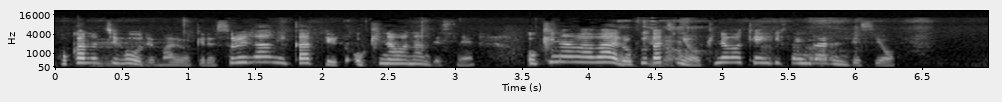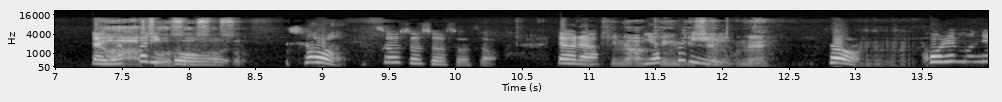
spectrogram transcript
他の地方でもあるわけです。それ何かっていうと沖縄なんですね。沖縄は6月に沖縄県議選があるんですよ。だからやっぱりこう、そうそう、そうそうそう。だから、沖縄やっぱり県議選もね。そう。う、ん。これもね、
